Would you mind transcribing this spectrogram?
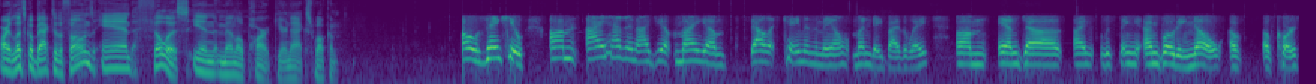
All right, let's go back to the phones. And Phyllis in Menlo Park, you're next. Welcome. Oh, thank you. Um, I had an idea. My um, ballot came in the mail Monday, by the way. Um, and uh, I was thinking, I'm voting no, of, of course,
